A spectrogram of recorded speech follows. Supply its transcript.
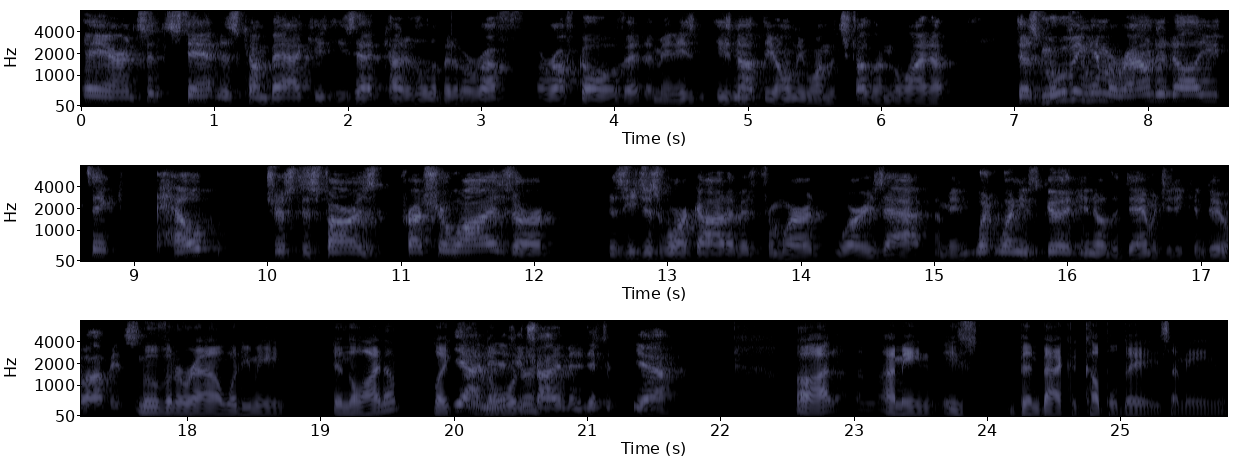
Hey, Aaron. Since Stanton has come back, he, he's had kind of a little bit of a rough, a rough go of it. I mean, he's he's not the only one that's struggling in the lineup. Does moving him around at all, you think, help just as far as pressure wise, or does he just work out of it from where where he's at? I mean, when, when he's good, you know the damage that he can do. Obviously. Moving around, what do you mean in the lineup? Like Yeah, I in mean, the if you tried him in a different, yeah. Oh, I, I mean, he's been back a couple days. I mean,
